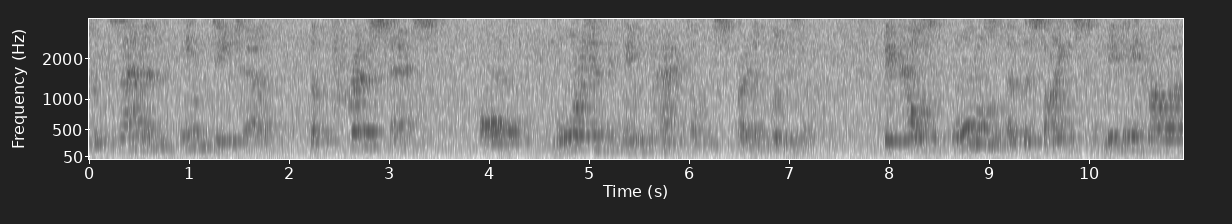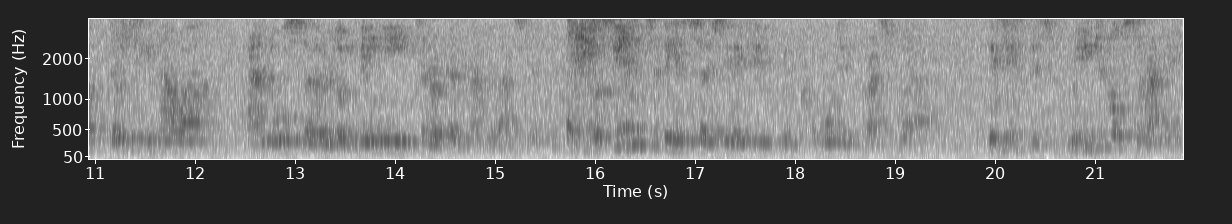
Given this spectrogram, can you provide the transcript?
to examine in detail the process of Mauryan impact on the spread of Buddhism. Because all of the sites, Niglihawa, Gotihawa, and also Lumbini, Tilaurakot Kapilavastu, seem to be associated with cord impressed ware. This is this regional ceramic,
